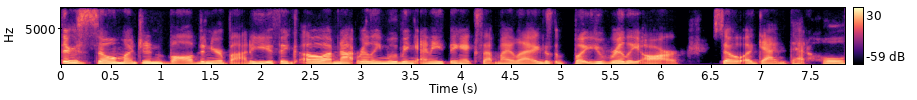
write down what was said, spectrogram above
there's so much involved in your body. You think, oh, I'm not really moving anything except my legs, but you really are. So again, that whole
